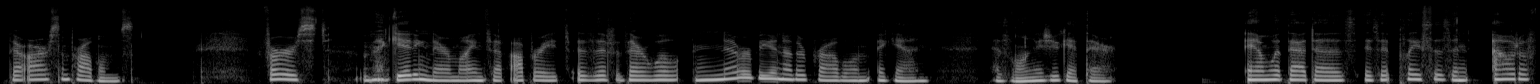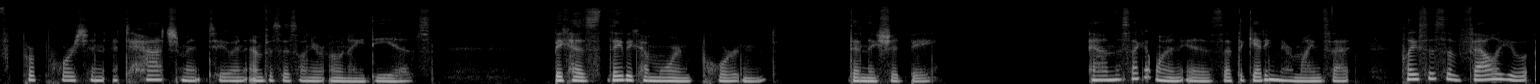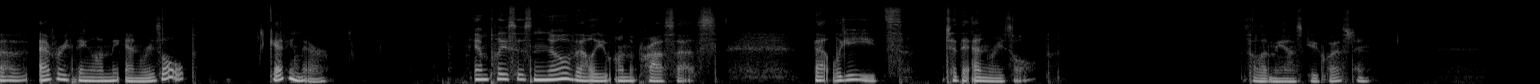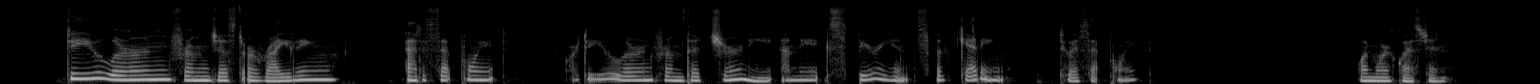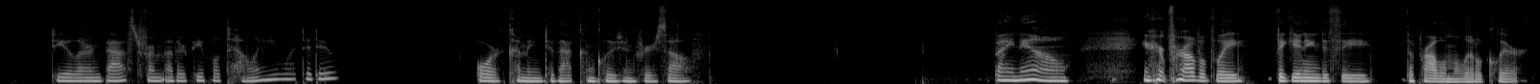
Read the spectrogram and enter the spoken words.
there are some problems. First, getting there mindset operates as if there will never be another problem again as long as you get there. And what that does is it places an out of proportion attachment to an emphasis on your own ideas because they become more important than they should be. And the second one is that the getting there mindset places the value of everything on the end result getting there and places no value on the process that leads to the end result. So let me ask you a question. Do you learn from just arriving at a set point, or do you learn from the journey and the experience of getting to a set point? One more question. Do you learn best from other people telling you what to do? Or coming to that conclusion for yourself? By now, you're probably beginning to see the problem a little clearer.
